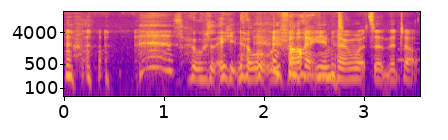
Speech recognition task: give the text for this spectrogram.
so we'll let you know what we find. you know what's at the top.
